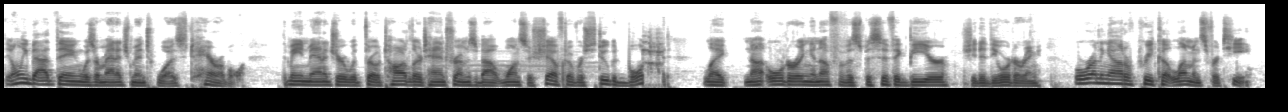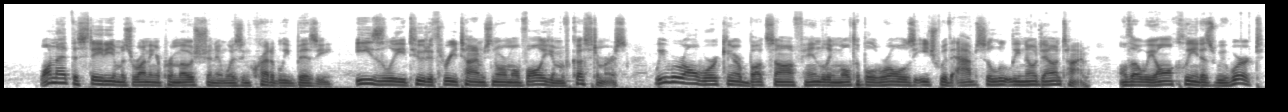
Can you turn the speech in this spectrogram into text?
The only bad thing was our management was terrible. The main manager would throw toddler tantrums about once a shift over stupid bullshit, like not ordering enough of a specific beer, she did the ordering, or running out of pre-cut lemons for tea. One night the stadium was running a promotion and was incredibly busy, easily two to three times normal volume of customers. We were all working our butts off, handling multiple roles, each with absolutely no downtime. Although we all cleaned as we worked,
